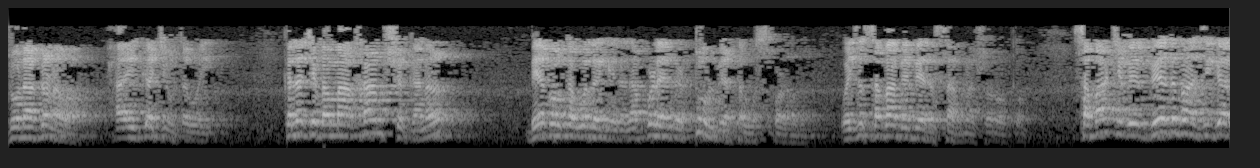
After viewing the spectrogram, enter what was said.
جولاګنه و حای کچوته وای کله چې به ما خام شکنه به به ته ولګي دا پړې به ټول به ته وسپړل وای زه سبا به به سر نه شروع کوم سبا چې به به د مازیګر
